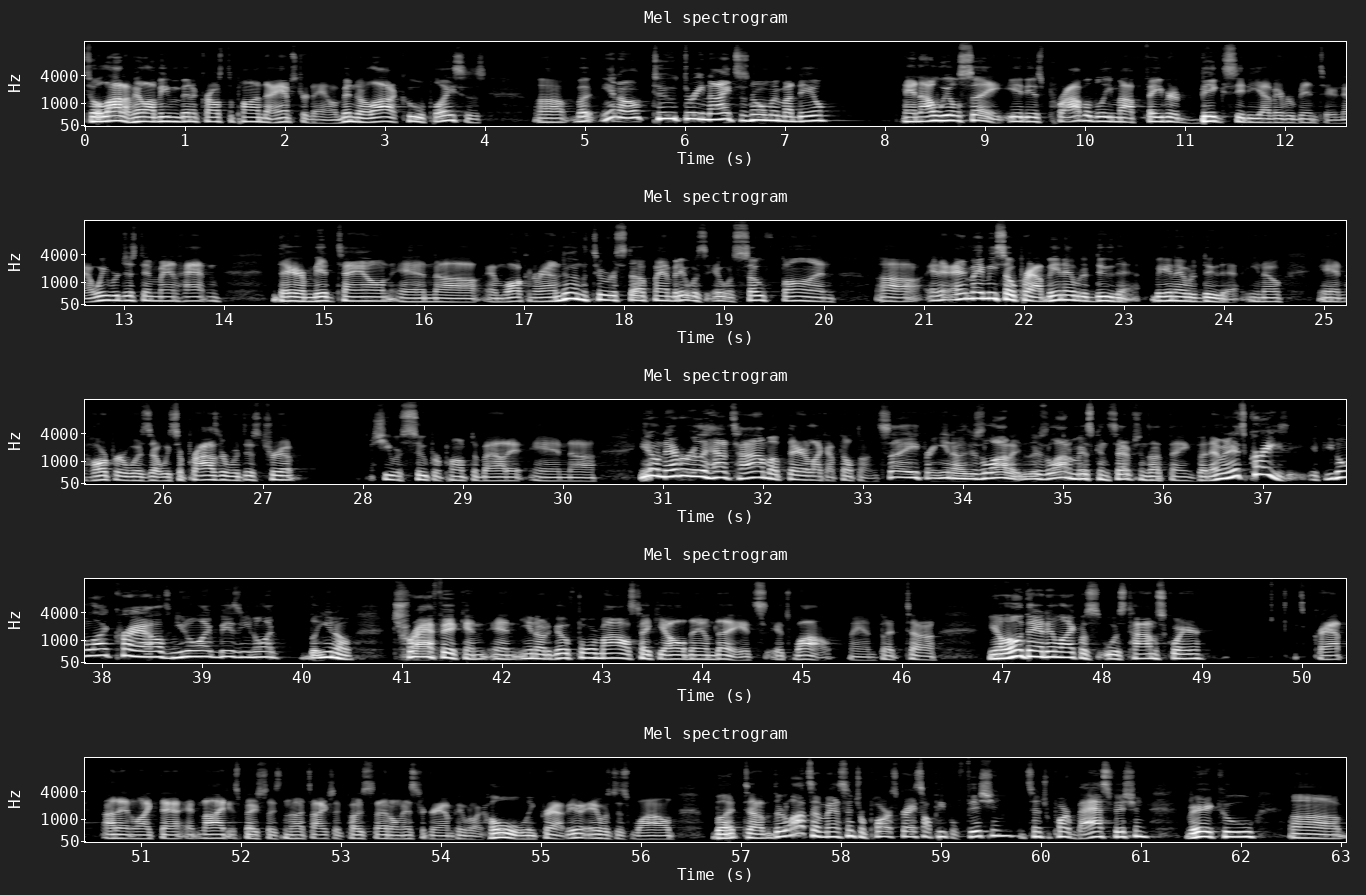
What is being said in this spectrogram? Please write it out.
to a lot of. Hell, I've even been across the pond to Amsterdam. I've been to a lot of cool places, uh, but you know, two three nights is normally my deal. And I will say, it is probably my favorite big city I've ever been to. Now, we were just in Manhattan there midtown and uh, and walking around doing the tour stuff, man. But it was it was so fun. Uh, and, it, and it made me so proud being able to do that, being able to do that, you know. And Harper was, uh, we surprised her with this trip. She was super pumped about it, and uh, you know, never really had time up there. Like I felt unsafe, or you know, there's a lot of there's a lot of misconceptions, I think. But I mean, it's crazy if you don't like crowds and you don't like busy, you don't like you know traffic and and you know to go four miles take you all damn day it's it's wild man but uh you know the only thing i didn't like was was times square It's crap. I didn't like that at night, especially. It's nuts. I actually posted that on Instagram. People were like, "Holy crap!" It, it was just wild. But uh, there are lots of man. Central Park's great. I saw people fishing in Central Park, bass fishing. Very cool. Uh,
